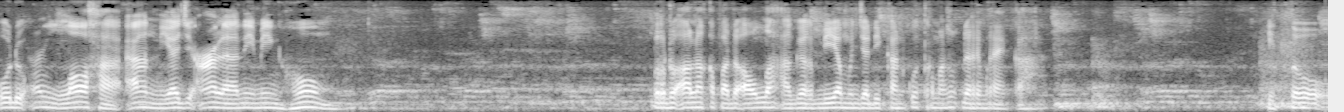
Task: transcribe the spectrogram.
Udu'ullaha an yaj'alani minhum. Berdoalah kepada Allah agar dia menjadikanku termasuk dari mereka. Itu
